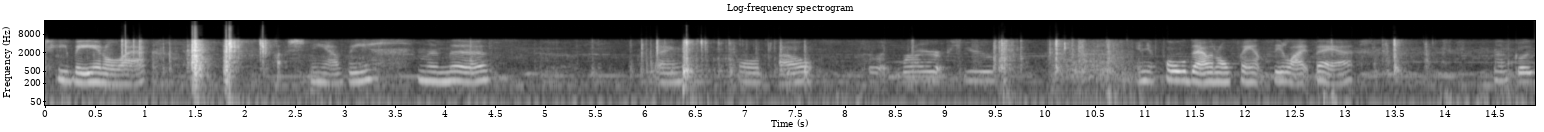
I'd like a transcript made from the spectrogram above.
TV and all that. That's. And then this thing folds out. So like Breyer up here. And it folds out all fancy like that. That goes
